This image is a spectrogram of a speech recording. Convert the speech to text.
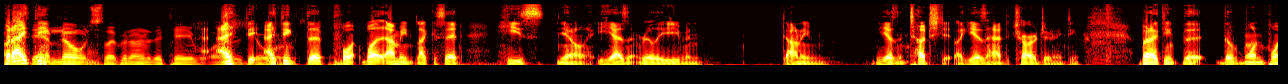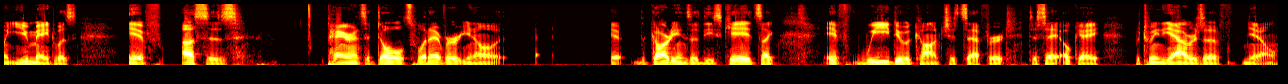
But I damn think- no and slipping under the table. I under the think I door or think the something. point. Well, I mean, like I said, he's you know he hasn't really even. I don't even. He hasn't touched it. Like he hasn't had to charge it or anything. But I think the the one point you made was, if us as parents, adults, whatever you know, it, the guardians of these kids, like if we do a conscious effort to say, okay, between the hours of you know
